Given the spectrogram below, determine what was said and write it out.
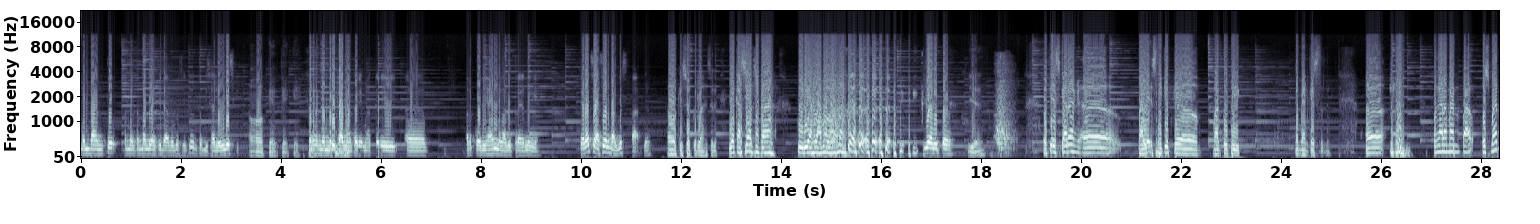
membantu teman-teman yang tidak lulus itu untuk bisa lulus gitu. Oh, Oke oke oke. dengan memberikan materi-materi eh, perkuliahan melalui training ya. Saya lihat sih hasil bagus Pak. Ya. Oke syukurlah. syukur. Ya kasihan sudah kuliah lama-lama. Iya betul. Iya. Oke sekarang eh, balik sedikit ke waktu di Kemenkes. Eh, pengalaman Pak Usman,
